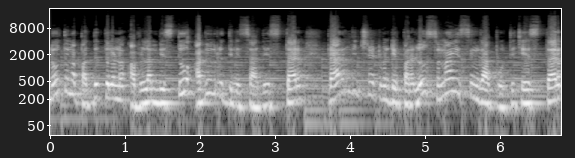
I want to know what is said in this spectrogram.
నూతన పద్ధతులను అవలంబిస్తూ అభివృద్ధిని సాధిస్తారు. ప్రారంభించినటువంటి పనులు సునాయాసంగా పూర్తి చేస్తారు.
